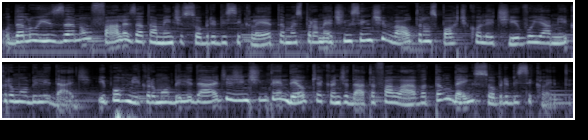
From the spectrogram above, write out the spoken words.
O da Luísa não fala fala exatamente sobre bicicleta, mas promete incentivar o transporte coletivo e a micromobilidade. E por micromobilidade, a gente entendeu que a candidata falava também sobre bicicleta.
